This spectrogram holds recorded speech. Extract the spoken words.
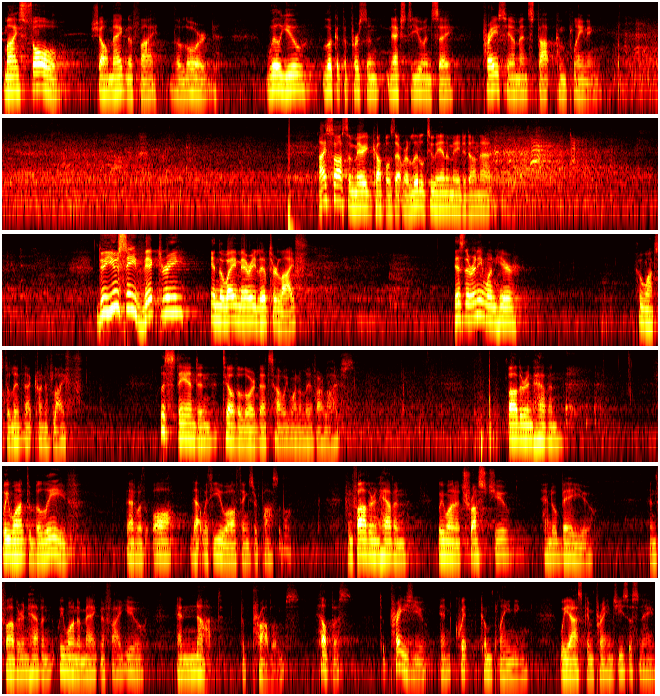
My soul shall magnify the Lord. Will you look at the person next to you and say, Praise him and stop complaining? I saw some married couples that were a little too animated on that. Do you see victory in the way Mary lived her life? Is there anyone here who wants to live that kind of life? Let's stand and tell the Lord that's how we want to live our lives. Father in heaven, we want to believe that with all that with you all things are possible. And Father in heaven, we want to trust you and obey you. And Father in heaven, we want to magnify you and not the problems. Help us to praise you and quit complaining. We ask and pray in Jesus' name.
